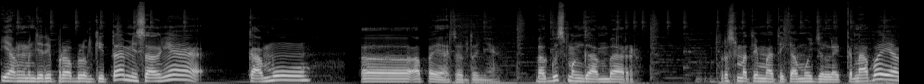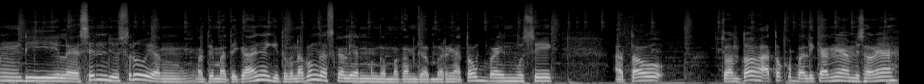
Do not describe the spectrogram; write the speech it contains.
yang menjadi problem kita misalnya kamu eh, apa ya contohnya? Bagus menggambar. Terus matematikamu jelek. Kenapa yang dilesin justru yang matematikanya gitu? Kenapa nggak sekalian menggambarkan gambarnya atau main musik atau contoh atau kebalikannya misalnya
